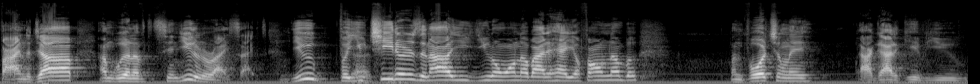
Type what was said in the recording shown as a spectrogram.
find a job, I'm going to send you to the right sites. You for you cheaters and all you you don't want nobody to have your phone number. Unfortunately, I got to give you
